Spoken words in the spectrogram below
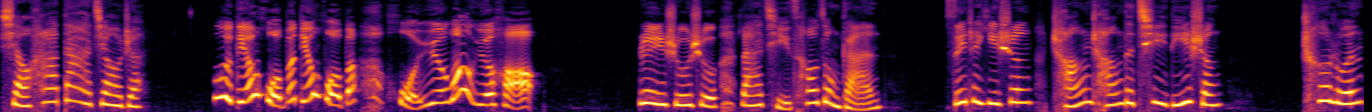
小哈大叫着：“我点火吧，点火吧，火越旺越好。”瑞叔叔拉起操纵杆，随着一声长长的汽笛声，车轮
